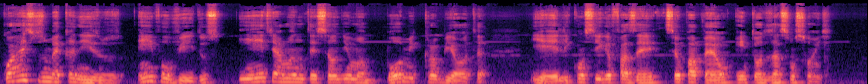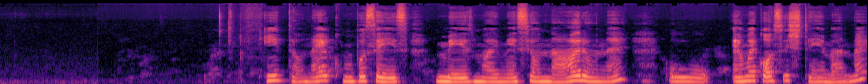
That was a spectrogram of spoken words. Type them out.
Quais os mecanismos envolvidos e entre a manutenção de uma boa microbiota e ele consiga fazer seu papel em todas as funções? Então, né, como vocês mesmo aí mencionaram, né, o, é um ecossistema, né?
